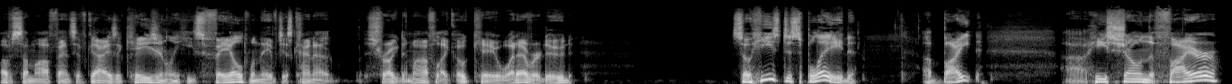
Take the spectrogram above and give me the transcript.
of some offensive guys. Occasionally he's failed when they've just kind of shrugged him off like, okay, whatever, dude. So he's displayed a bite. Uh, he's shown the fire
